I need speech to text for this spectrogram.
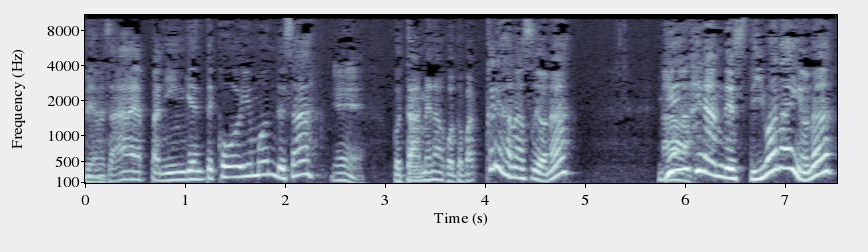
うん。でもさ、やっぱ人間ってこういうもんでさ、ええ。これダメなことばっかり話すよな。元気なんですって言わないよな。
